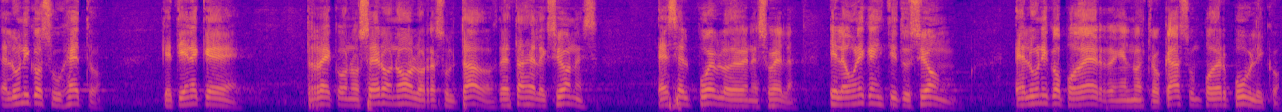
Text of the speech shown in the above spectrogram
el único sujeto que tiene que reconocer o no los resultados de estas elecciones es el pueblo de Venezuela. Y la única institución, el único poder, en nuestro caso un poder público,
